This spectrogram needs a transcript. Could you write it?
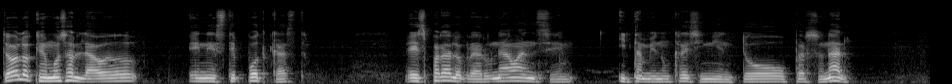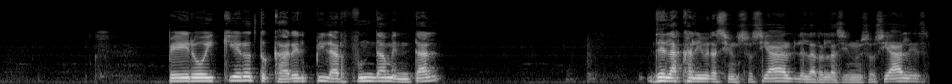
Todo lo que hemos hablado en este podcast es para lograr un avance y también un crecimiento personal. Pero hoy quiero tocar el pilar fundamental de la calibración social, de las relaciones sociales.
